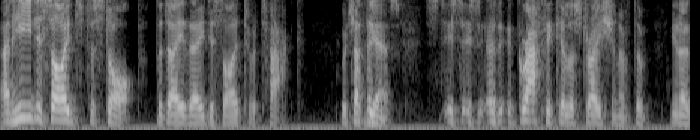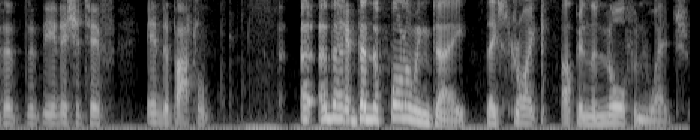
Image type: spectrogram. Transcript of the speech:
And he decides to stop the day they decide to attack, which I think Yes. is, is a, graphic illustration of the you know the, the, the initiative in the battle. Uh, and then, then the following day, they strike up in the Northern Wedge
